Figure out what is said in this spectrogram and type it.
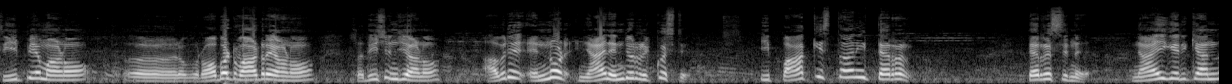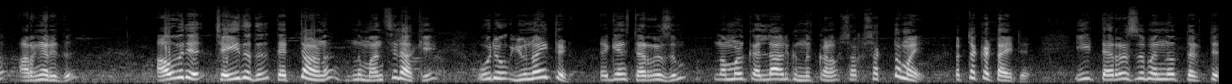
സി പി എം ആണോ റോബർട്ട് വാഡ്രയാണോ സതീശൻജി ആണോ അവർ എന്നോട് ഞാൻ എന്റെ ഒരു റിക്വസ്റ്റ് ഈ പാകിസ്ഥാനി ടെറർ ടെററിസ്റ്റിനെ ന്യായീകരിക്കാൻ ഇറങ്ങരുത് അവർ ചെയ്തത് തെറ്റാണ് എന്ന് മനസ്സിലാക്കി ഒരു യുണൈറ്റഡ് അഗേൻസ്റ്റ് ടെററിസം നമ്മൾക്ക് എല്ലാവർക്കും നിൽക്കണം ശക്തമായി ഒറ്റക്കെട്ടായിട്ട്. ഈ ടെററിസം എന്ന തെറ്റ്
